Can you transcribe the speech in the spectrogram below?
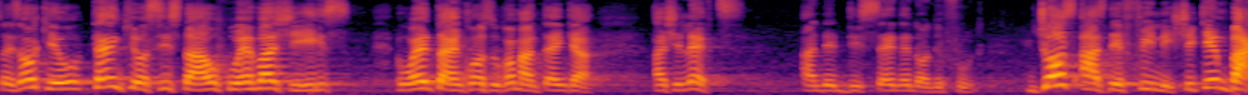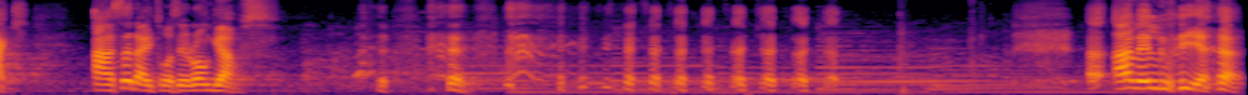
So he said, Okay, well, thank your sister, whoever she is when time comes to come and thank her. And she left. And they descended on the food. Just as they finished, she came back and said that it was a wrong house. Uh, hallelujah.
